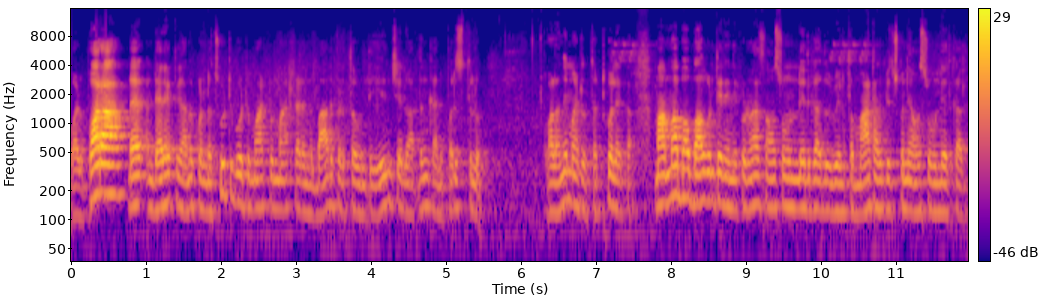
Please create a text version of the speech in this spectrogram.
వాళ్ళు పోరా డై- డైరెక్ట్గా అనకుండా చూటుకోటి మాటలు మాట్లాడని బాధ పెడుతూ ఉంటే ఏం చేయాలో అర్థం కాని పరిస్థితులు. వాళ్ళన్ని మాటలు తట్టుకోలేక మా అమ్మ బాబు బాగుంటే నేను ఇక్కడ ఉండాల్సిన అవసరం ఉండేది కాదు వీళ్ళతో మాట అనిపించుకునే అవసరం ఉండేది కాదు.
